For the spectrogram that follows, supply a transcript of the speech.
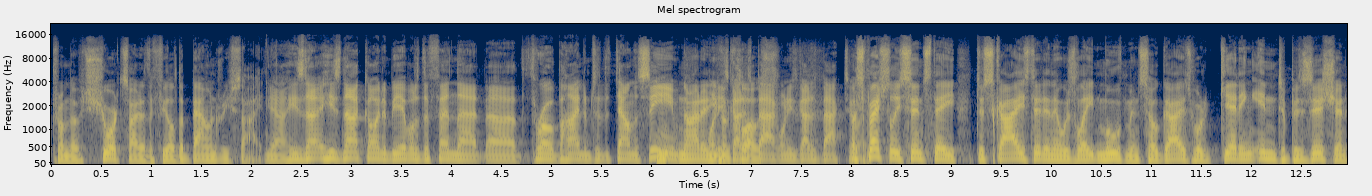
from the short side of the field, the boundary side. Yeah, he's not. He's not going to be able to defend that uh, throw behind him to the down the seam. Not when even he's got close. his back. When he's got his back to it. Especially since they disguised it and there was late movement, so guys were getting into position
